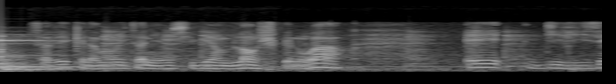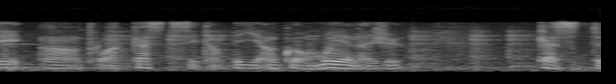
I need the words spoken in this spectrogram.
Vous savez que la Mauritanie aussi bien blanche que noire est divisée en trois castes. C'est un pays encore moyenâgeux, caste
